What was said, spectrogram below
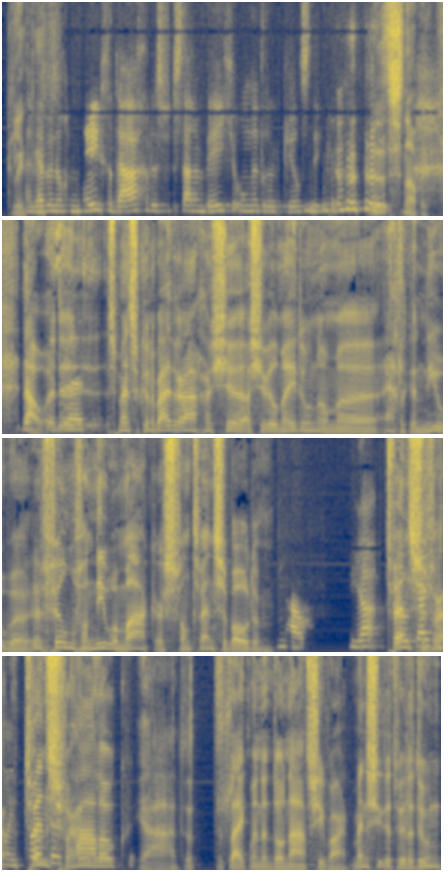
Klinkt En we hebben nog negen dagen, dus we staan een beetje onder druk, heel stiekem. Dat snap ik. Nou, de, dus mensen kunnen bijdragen als je, als je wil meedoen om eh, eigenlijk een nieuwe een film van nieuwe makers van Twentse bodem. Nou, ja, Twentse, Twents verhaal ook. Ja, dat, dat lijkt me een donatie waard. Mensen die dat willen doen,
